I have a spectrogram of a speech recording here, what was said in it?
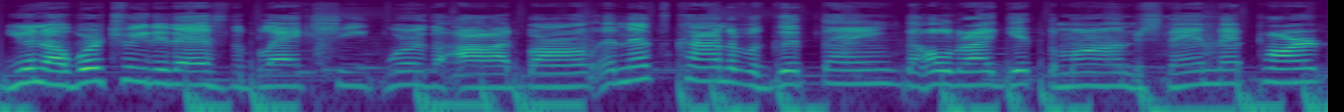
you know, we're treated as the black sheep, we're the oddball, and that's kind of a good thing. The older I get, the more I understand that part.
